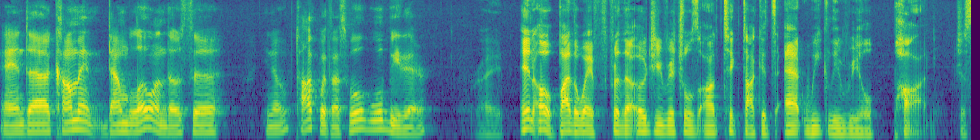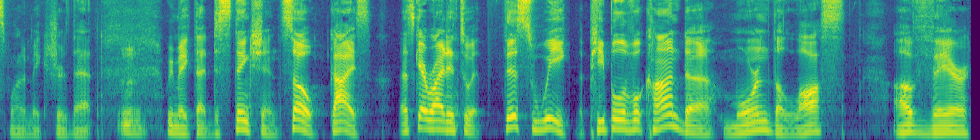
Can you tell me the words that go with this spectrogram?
and uh, comment down below on those to you know talk with us. We'll we'll be there. Right. And oh, by the way, for the OG rituals on TikTok, it's at Weekly Reel Pod. Just want to make sure that mm-hmm. we make that distinction. So, guys, let's get right into it. This week, the people of Wakanda mourn the loss of their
